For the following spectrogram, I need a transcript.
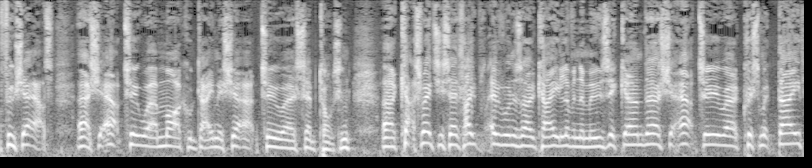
A few shout outs. Uh, shout out to uh, Michael Dane, a shout out to uh, Seb Thompson. Uh, Cats Red, she says, hope everyone's okay, loving the music. And uh, shout out to uh, Chris McDade,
